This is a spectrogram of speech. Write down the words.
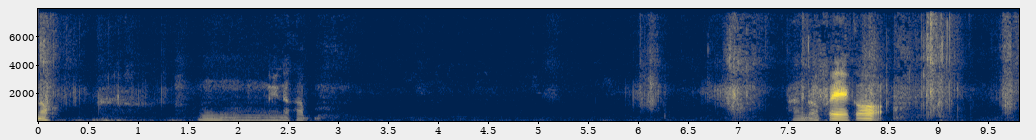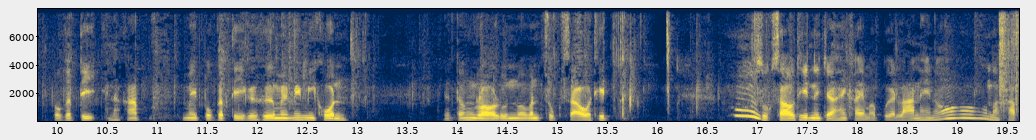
เนาะนี่นะครับทางกาแฟก็ปกตินะครับ ไม่ปกติก็คือไม่ไม่มีคนเดี๋ยวต้องรอรุ้นว่าวันศุกร์เสาร์อาทิตย์ศุกร์เสาร์อาทิตย์นี่จะให้ใครมาเปิดร้านให้เนาะนะครับ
